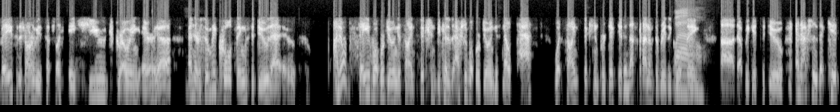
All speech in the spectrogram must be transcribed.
space and astronomy is such like a huge growing area, and there's so many cool things to do that I don't say what we're doing is science fiction because actually what we're doing is now past what science fiction predicted, and that's kind of the really cool wow. thing uh, that we get to do, and actually that kids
